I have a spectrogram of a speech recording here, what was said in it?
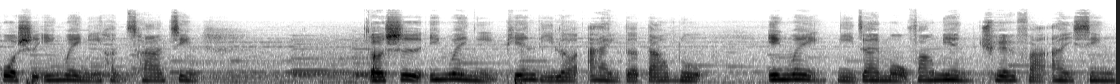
或是因为你很差劲。而是因为你偏离了爱的道路，因为你在某方面缺乏爱心。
